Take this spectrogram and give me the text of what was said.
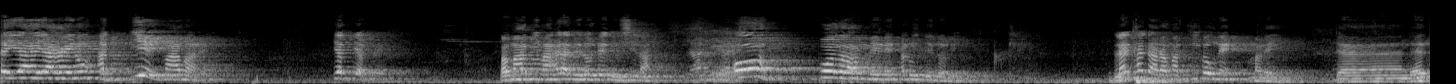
တရားရာခိုင်နှုန်းအပြည့်မှားပါတယ်ပြက်ပြက်ပဲဗမာပြည်မှာအဲ့ဒါမျိုးလုပ်တဲ့လူရှိလား။အိုးပေါ်လာမင်းနဲ့အဲ့လိုတင်တော့လေ။လက်ထက်တာတော့မှပြီးပုံနဲ့မလေး။ ဒန်ဒန်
